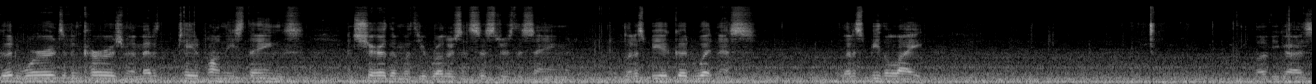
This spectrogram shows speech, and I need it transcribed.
good words of encouragement. Meditate upon these things and share them with your brothers and sisters the same. Let us be a good witness. Let us be the light. Love you guys.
